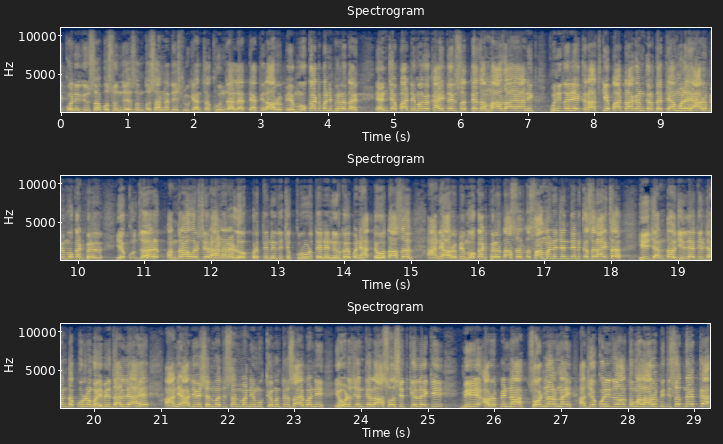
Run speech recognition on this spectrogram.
एकोणीस दिवसापासून जे संतोष अण्णा देशमुख यांचा खून झाला त्यातील आरोपी हे मोकाटपणे फिरत आहेत. यांच्या पाठीमागं काहीतरी सत्तेचा माज आहे आणि कुणीतरी एक राजकीय पाठराखण करतं त्यामुळे हे आरोपी मोकाट फिरत एक जर पंधरा वर्षे राहणाऱ्या लोकप्रतिनिधीची क्रूरतेने निर्गयपणे हत्या होत असेल आणि आरोपी मोकाट फिरत असेल तर सामान्य जनतेने कसं राहायचं? ही जनता जिल्ह्यातील जनता पूर्ण भयभीत झालेली आहे आणि अधिवेशनमध्ये सन्माननीय मुख्यमंत्री साहेबांनी एवढं जनतेला आश्वासित केलंय की मी आरोपींना सोडणार नाही. आज एकोणीस दिवसाला तुम्हाला आरोपी दिसत नाहीत का?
